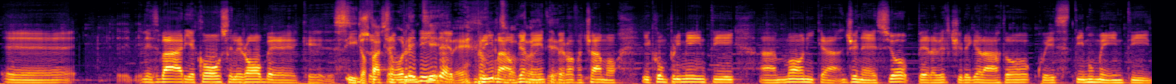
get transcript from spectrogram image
eh, le varie cose, le robe che Sì, lo faccio volentieri. dire. Prima ovviamente volentieri. però facciamo i complimenti a Monica Genesio per averci regalato questi momenti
